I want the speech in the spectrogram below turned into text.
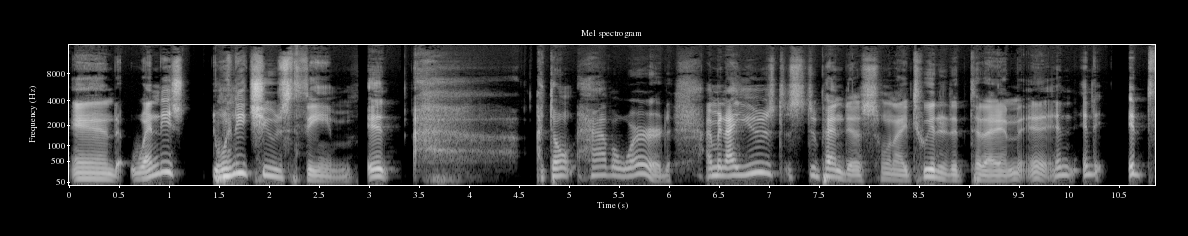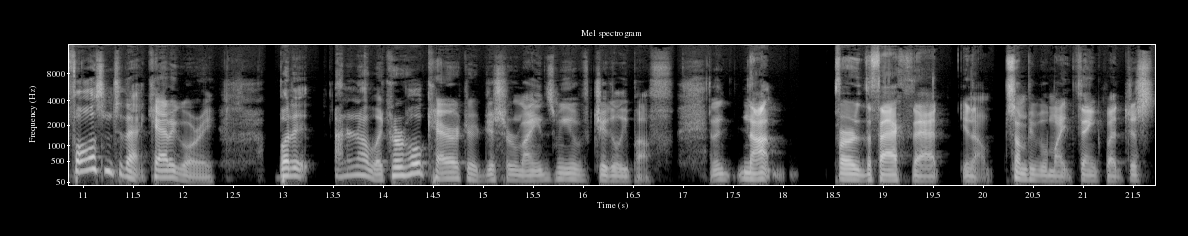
And Wendy's Wendy Choo's theme, it don't have a word. I mean, I used stupendous when I tweeted it today, and and, and it falls into that category. But it, I don't know, like her whole character just reminds me of Jigglypuff, and not for the fact that you know some people might think, but just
